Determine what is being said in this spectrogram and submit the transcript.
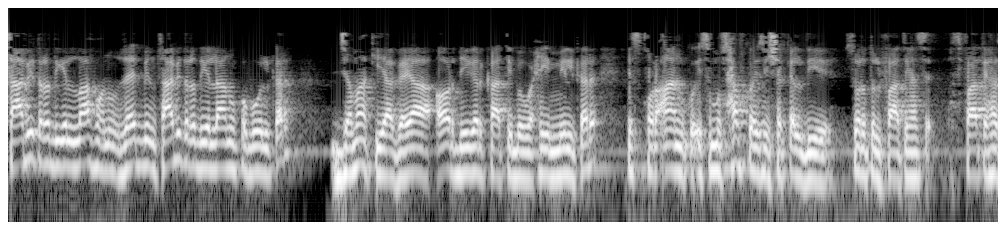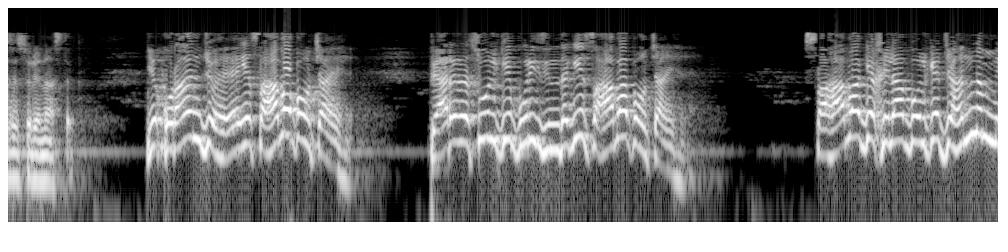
ثابت رضی اللہ عنہ، زید بن ثابت رضی اللہ عنہ کو بول کر جمع کیا گیا اور دیگر کاتب وحی مل کر اس قرآن کو، اس مصحف کو ایسی شکل دیے صورت الفاتحہ سے، فاتحہ سے سورناس تک۔ یہ قرآن جو ہے، یہ صحابہ پہنچائے ہیں۔ پیارے رسول کی پوری زندگی صحابہ پہنچائے ہیں۔ صحابہ کے خلاف بول کے جہنم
